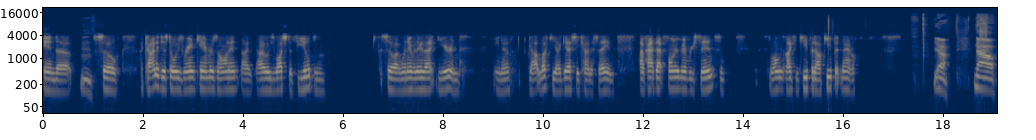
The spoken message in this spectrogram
And uh, mm. so I kind of just always ran cameras on it. I, I always watched the fields, and so I went over there that year and you know got lucky, I guess you kind of say. And I've had that farm ever since. And as long as I can keep it, I'll keep it now. Yeah. Now,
